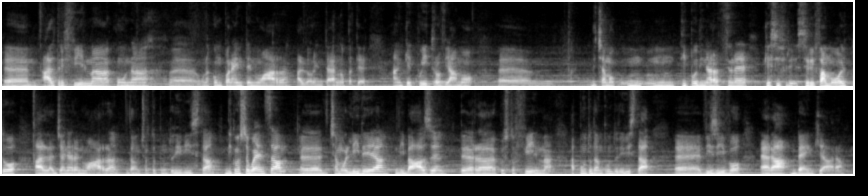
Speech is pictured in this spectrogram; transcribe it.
eh, altri film con una, eh, una, componente noir al loro interno perché anche qui troviamo ehm, diciamo, un, un, tipo di narrazione che si, si, rifà molto al genere noir da un certo punto di vista. Di conseguenza eh, diciamo, l'idea di base per questo film appunto da un punto di vista eh, visivo era ben chiara.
